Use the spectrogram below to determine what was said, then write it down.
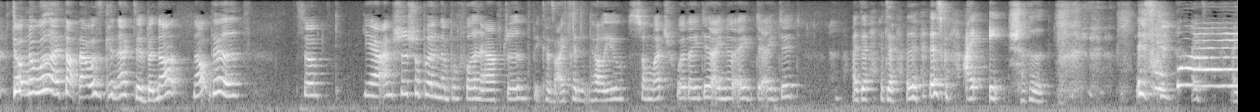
don't know where I thought that was connected, but not not there. So. Yeah, I'm sure she'll put in the before and after because I couldn't tell you so much what I did. I know I, I did. I did. I did. I did. It's good. I ate sugar. it's good. I, I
